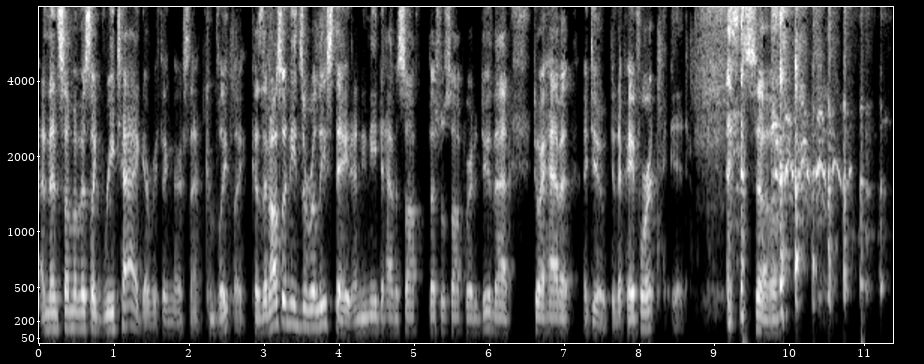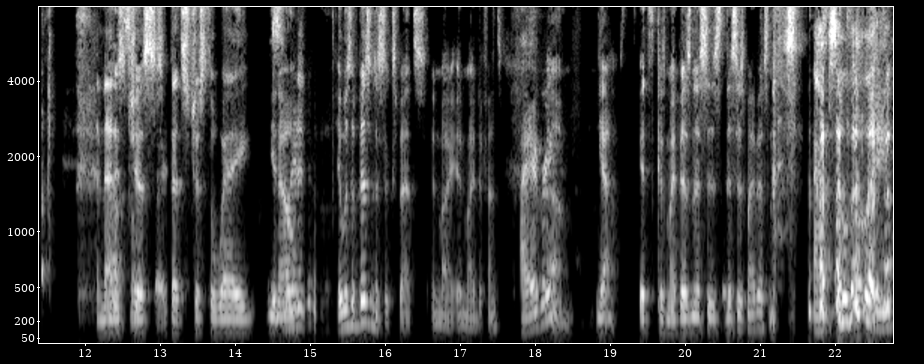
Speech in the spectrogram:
and then some of us like retag everything they're sent completely because it also needs a release date, and you need to have a soft special software to do that. Do I have it? I do. Did I pay for it? I did. So, and that is just that's just the way you know. way it. Was a business expense in my in my defense. I agree. Um, yeah, it's because my business is this is my business. Absolutely.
